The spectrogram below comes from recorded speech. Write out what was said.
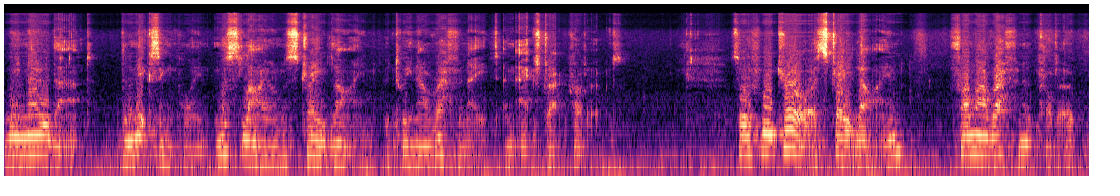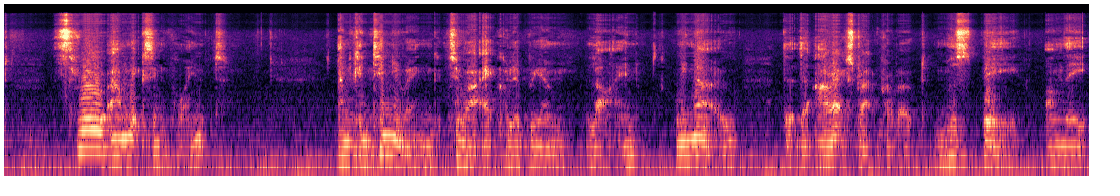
we know that the mixing point must lie on a straight line between our raffinate and extract product. So if we draw a straight line from our raffinate product through our mixing point and continuing to our equilibrium line, we know that the, our extract product must be on the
